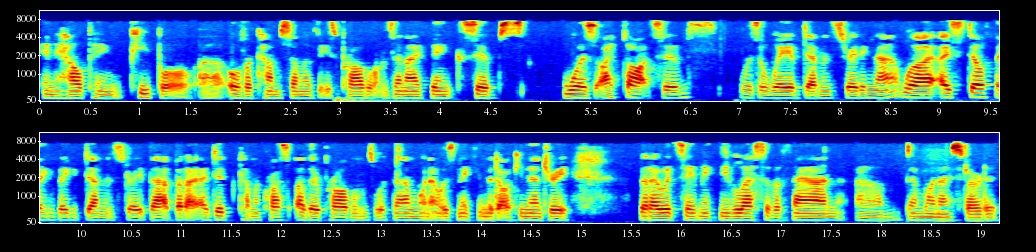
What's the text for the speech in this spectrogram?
in helping people uh, overcome some of these problems. And I think SIBS was, I thought SIBS was a way of demonstrating that. Well, I, I still think they demonstrate that, but I, I did come across other problems with them when I was making the documentary that I would say make me less of a fan um, than when I started.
